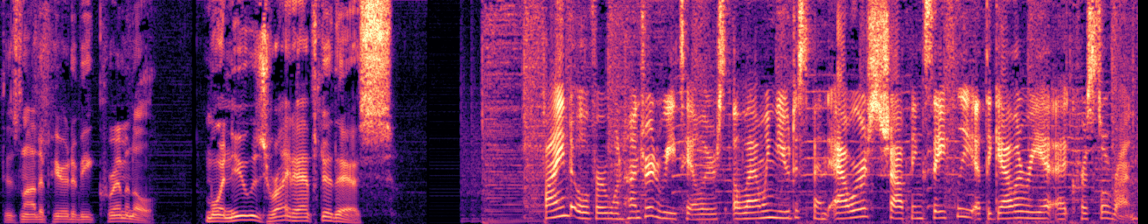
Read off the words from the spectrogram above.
does not appear to be criminal. More news right after this. Find over 100 retailers allowing you to spend hours shopping safely at the Galleria at Crystal Run.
